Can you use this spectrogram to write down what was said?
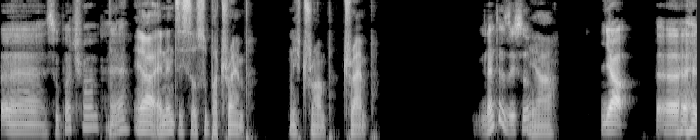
Äh, Supertrump? Hä? Ja, er nennt sich so Super Tramp. Nicht Trump, Tramp. Nennt er sich so? Ja. Ja, äh,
